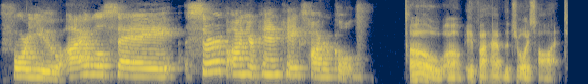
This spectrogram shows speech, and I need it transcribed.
for you. I will say syrup on your pancakes, hot or cold. Oh, um, if I have the choice, hot.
